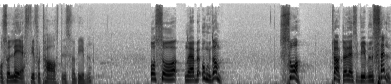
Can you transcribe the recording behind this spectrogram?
Og så leste de og fortalte de fra Bibelen. Og så, når jeg ble ungdom, så klarte jeg å lese Bibelen selv.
